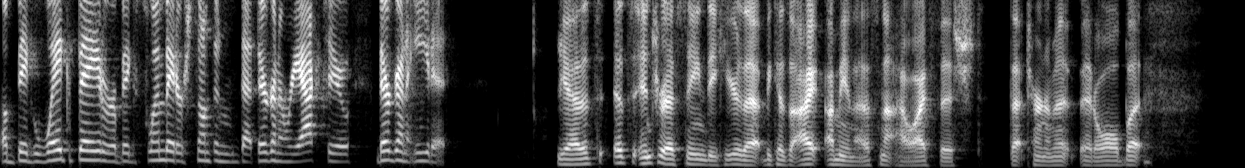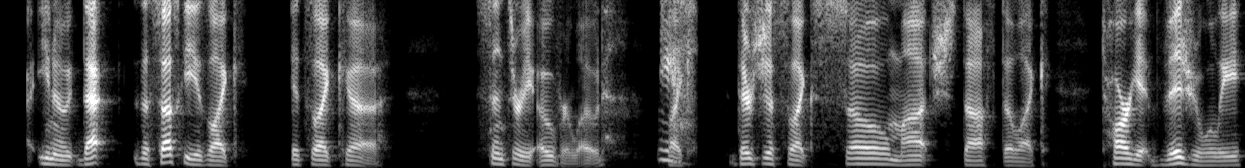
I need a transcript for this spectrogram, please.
a big wake bait or a big swim bait or something that they're going to react to. They're going to eat it. Yeah, that's it's interesting to hear that because I I mean that's not how I fished that tournament at all, but you know that the Susky is like it's like uh sensory overload. Yeah. Like there's just like so much stuff to like target visually,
